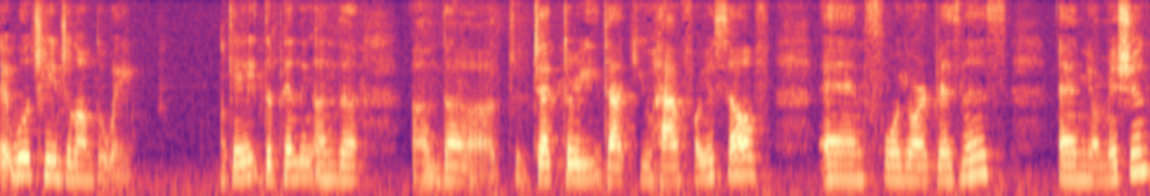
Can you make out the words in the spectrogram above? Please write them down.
it will change along the way. Okay, depending on the on the trajectory that you have for yourself and for your business and your mission,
